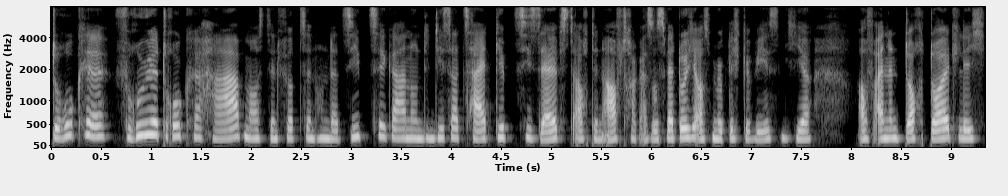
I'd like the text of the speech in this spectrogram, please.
Drucke, frühe Drucke haben aus den 1470ern und in dieser Zeit gibt sie selbst auch den Auftrag. Also es wäre durchaus möglich gewesen, hier auf einen doch deutlich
